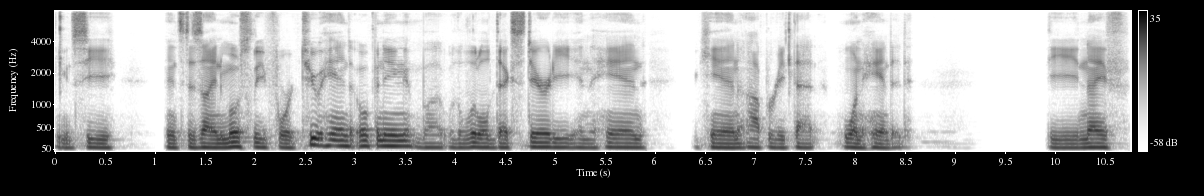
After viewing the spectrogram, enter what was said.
You can see it's designed mostly for two-hand opening, but with a little dexterity in the hand, you can operate that one-handed. The knife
